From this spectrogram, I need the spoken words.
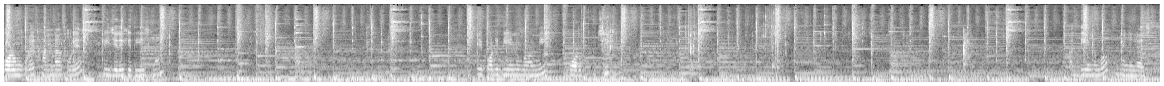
গরম করে, ঠান্ডা করে ফ্রিজে রেখে দিয়েছিলাম। এরপরে দিয়ে নেব আমি বরফ কুচি। আর দিয়ে নেব ভ্যানিলা আইসক্রিম।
